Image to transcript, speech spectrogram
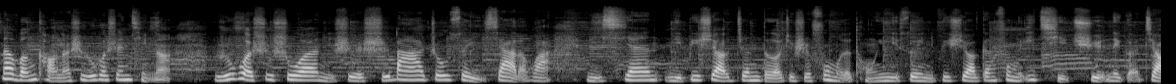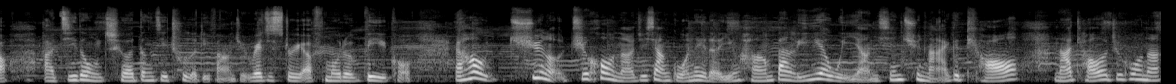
那文考呢是如何申请呢？如果是说你是十八周岁以下的话，你先你必须要征得就是父母的同意，所以你必须要跟父母一起去那个叫啊、机动车登记处的地方，就 Registry of Motor Vehicle。然后去了之后呢，就像国内的银行办理业务一样，你先去拿一个条，拿条了之后呢，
